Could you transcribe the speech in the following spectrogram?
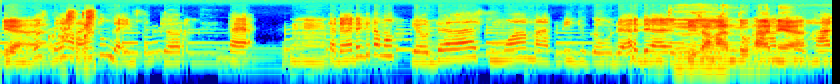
Iya. dan gue sebenarnya orangnya tuh nggak insecure kayak Mm-mm. kadang-kadang kita mau ya udahlah semua mati juga udah ada Hmm. Di tangan Tuhan tangan ya. Tuhan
